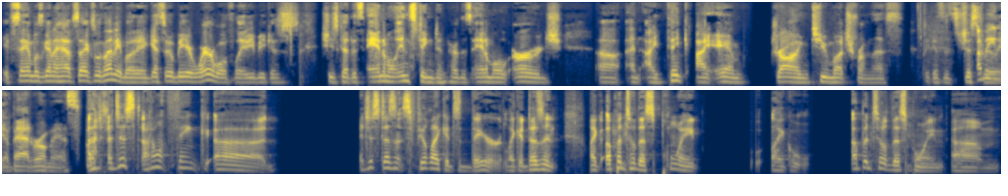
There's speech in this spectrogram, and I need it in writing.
if Sam was going to have sex with anybody, I guess it would be a werewolf lady because she's got this animal instinct in her, this animal urge. Uh, and I think I am drawing too much from this because it's just I really mean, a bad romance. I, I just I don't think uh it just doesn't feel like it's there. Like it doesn't like up until this point like up until this point um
